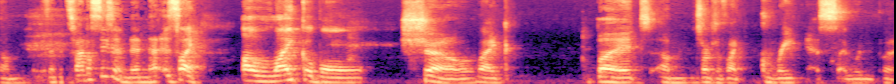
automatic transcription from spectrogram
um its final season. And it's like a likable show. Like but um in terms of like greatness i wouldn't put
